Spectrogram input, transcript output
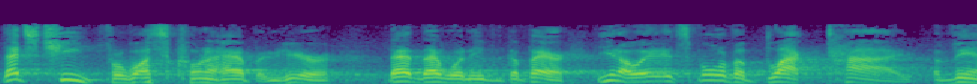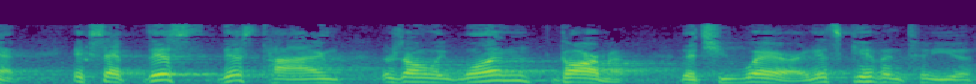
That's cheap for what's going to happen here. That, that wouldn't even compare. You know, it's more of a black tie event. Except this, this time, there's only one garment that you wear, and it's given to you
